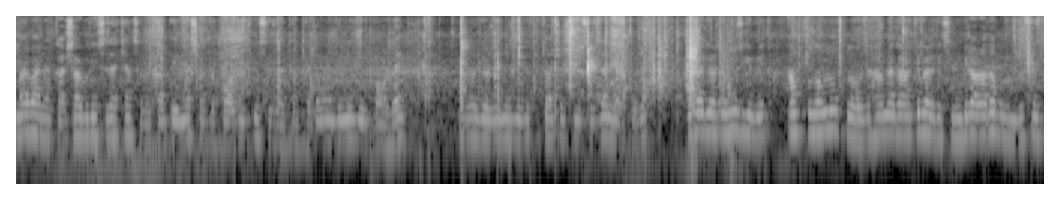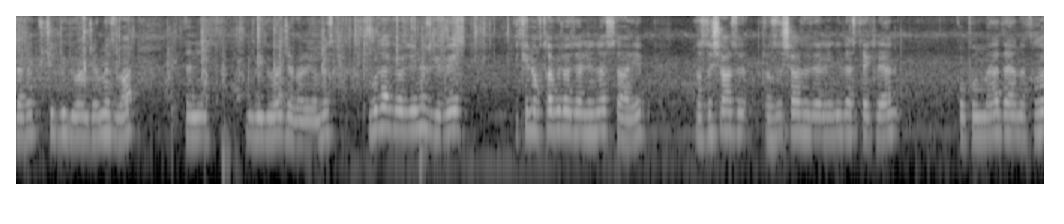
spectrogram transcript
Merhaba arkadaşlar bugün size Kensan'ın KP25 adlı powerbank'ini sizlere tanıtacağım. Onun bildiğiniz bir powerbank. Burada gördüğünüz gibi kutu açılışını sizlerle yapıyoruz. Burada gördüğünüz gibi hem kullanım kılavuzu hem de garanti belgesinin bir arada bulunduğu sizlere küçük bir güvencemiz var. Yani bir güvence belgemiz. Burada gördüğünüz gibi 2.1 özelliğine sahip hızlı şarj hızlı şarj özelliğini destekleyen kopulmaya dayanıklı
